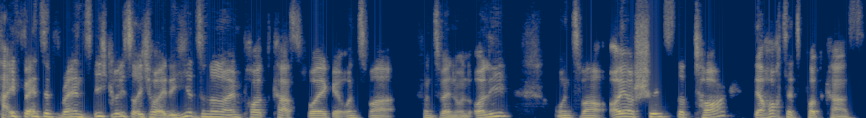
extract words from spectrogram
Hi Fans and Friends, ich grüße euch heute hier zu einer neuen Podcast-Folge und zwar von Sven und Olli und zwar euer schönster Talk, der Hochzeitspodcast.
